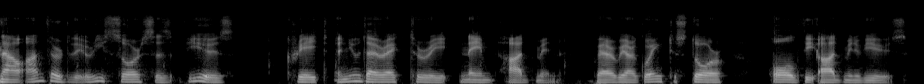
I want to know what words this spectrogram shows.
Now under the resources views, create a new directory named admin, where we are going to store all the admin views.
